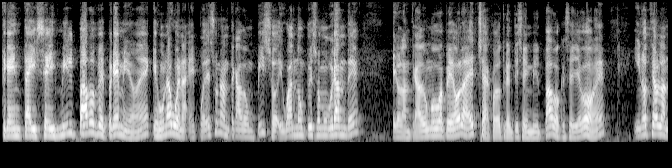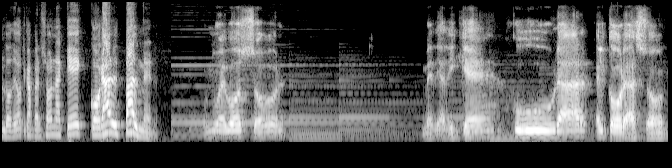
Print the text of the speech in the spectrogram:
36.000 pavos de premio, ¿eh? que es una buena. eh, puede ser una entrada a un piso, igual no un piso muy grande, pero la entrada a un VPO la hecha con los 36.000 pavos que se llevó, ¿eh? Y no estoy hablando de otra persona que Coral Palmer. Un nuevo sol. Me dediqué a curar el corazón.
